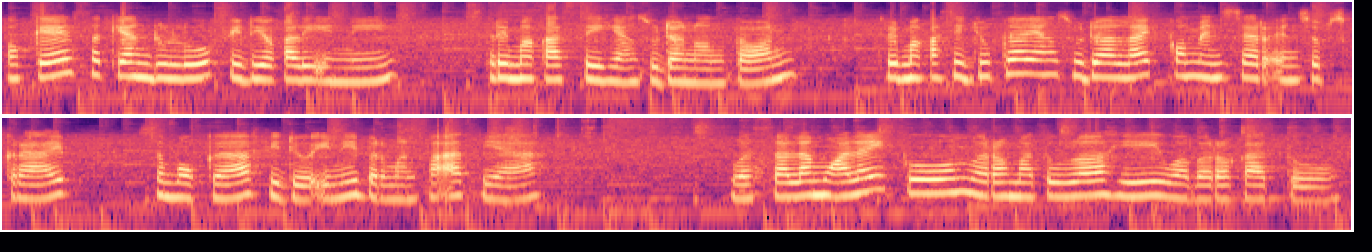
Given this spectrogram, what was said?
Oke, sekian dulu video kali ini. Terima kasih yang sudah nonton. Terima kasih juga yang sudah like, comment, share, and subscribe. Semoga video ini bermanfaat ya. Wassalamualaikum warahmatullahi wabarakatuh.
